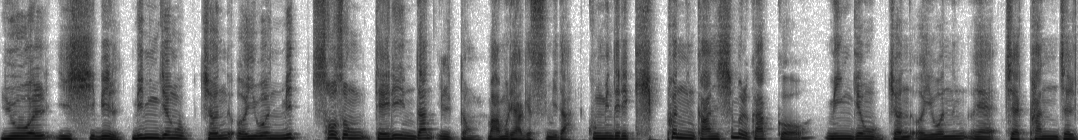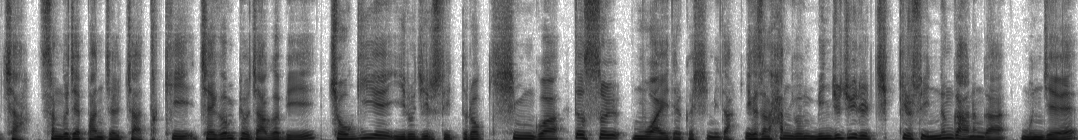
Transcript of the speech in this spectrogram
6월 20일 민경욱 전 의원 및 소송 대리인단 일동 마무리하겠습니다. 국민들이 깊은 관심을 갖고 민경욱 전 의원의 재판 절차, 선거 재판 절차, 특히 재검표 작업이 조기에 이루어질 수 있도록 힘과 뜻을 모아야 될 것입니다. 이것은 한국 민주주의를 지킬 수 있는가 하는가 문제에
